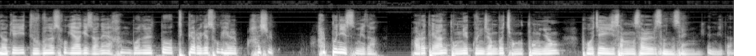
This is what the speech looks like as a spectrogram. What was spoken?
여기에 이 두 분을 소개하기 전에 한 분을 또 특별하게 소개하실 할 분이 있습니다. 바로 대한 독립군정부 정통령 보재 이상설 선생입니다.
